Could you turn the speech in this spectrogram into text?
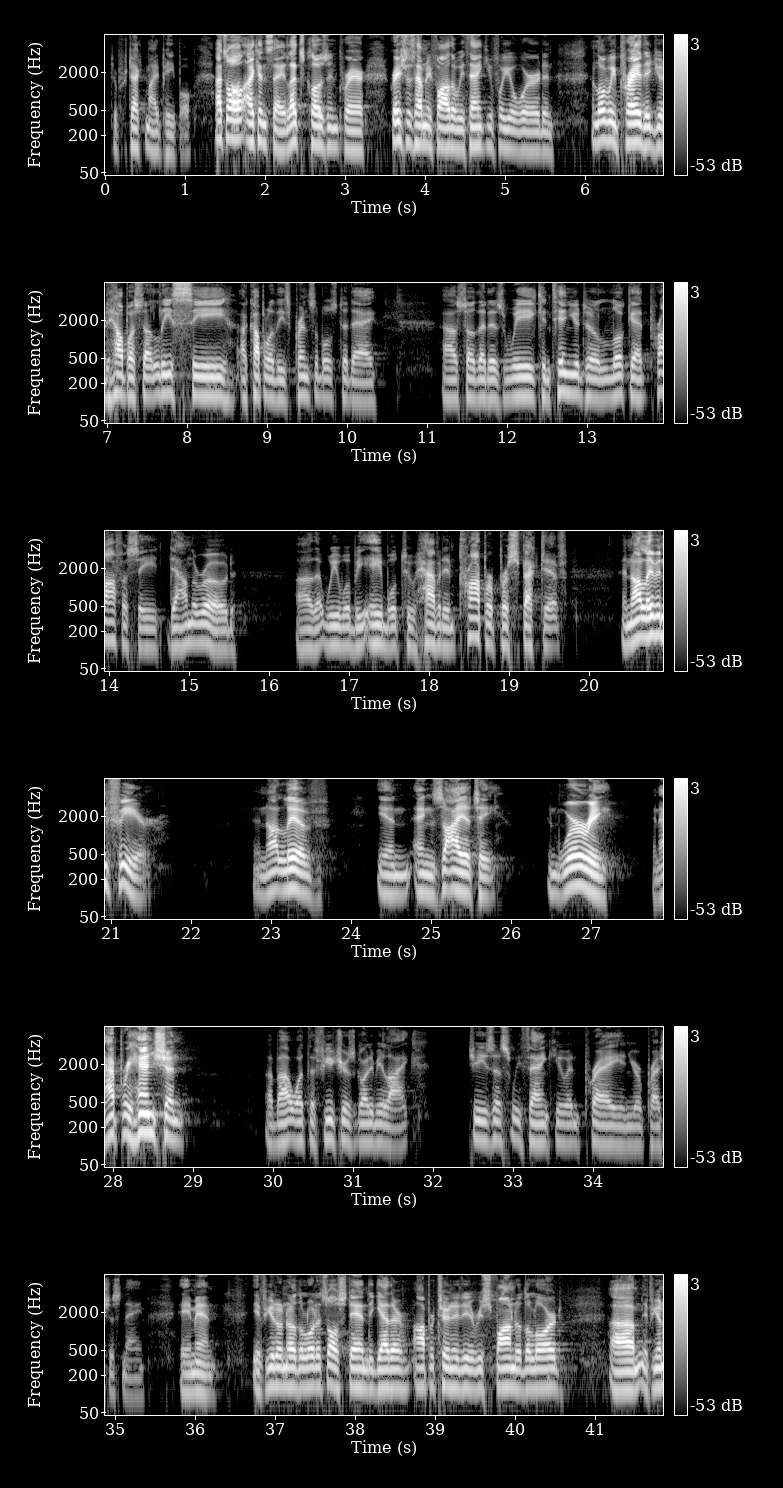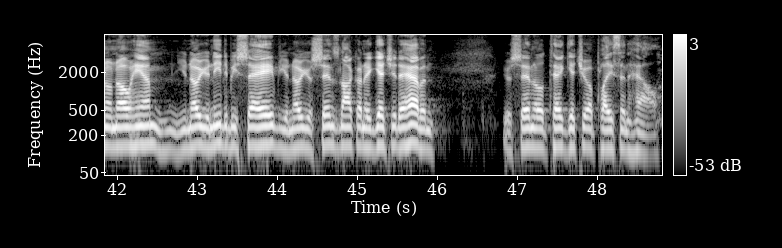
to protect my people. That's all I can say. Let's close in prayer. Gracious Heavenly Father, we thank you for your word. And, and Lord, we pray that you'd help us to at least see a couple of these principles today. Uh, so that as we continue to look at prophecy down the road, uh, that we will be able to have it in proper perspective and not live in fear and not live in anxiety and worry and apprehension about what the future is going to be like. Jesus, we thank you and pray in your precious name. Amen. If you don't know the Lord, let's all stand together. Opportunity to respond to the Lord. Um, if you don't know Him, you know you need to be saved. You know your sin's not going to get you to heaven. Your sin will take, get you a place in hell.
